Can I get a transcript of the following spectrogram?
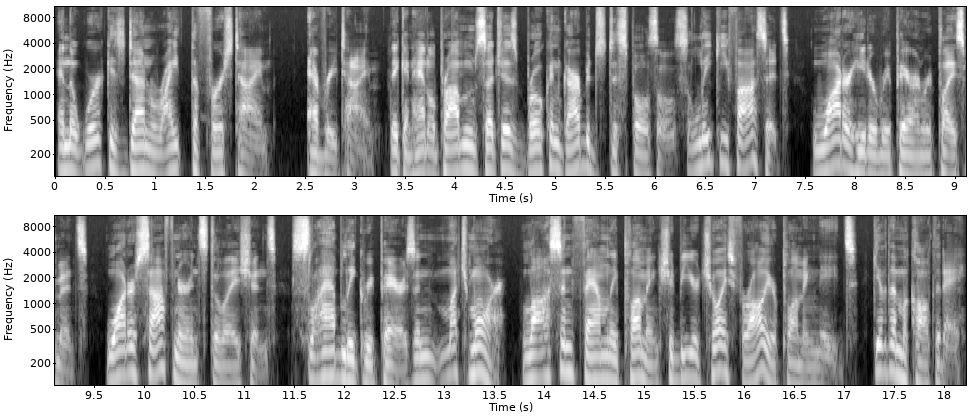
and the work is done right the first time. Every time. They can handle problems such as broken garbage disposals, leaky faucets, water heater repair and replacements, water softener installations, slab leak repairs, and much more. Lawson Family Plumbing should be your choice for all your plumbing needs. Give them a call today,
